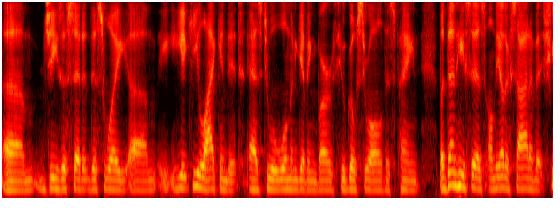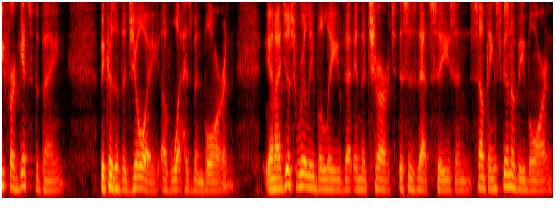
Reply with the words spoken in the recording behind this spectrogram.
Um, Jesus said it this way. Um, he, he likened it as to a woman giving birth who goes through all of this pain. But then he says, on the other side of it, she forgets the pain because of the joy of what has been born. And I just really believe that in the church, this is that season. Something's going to be born.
